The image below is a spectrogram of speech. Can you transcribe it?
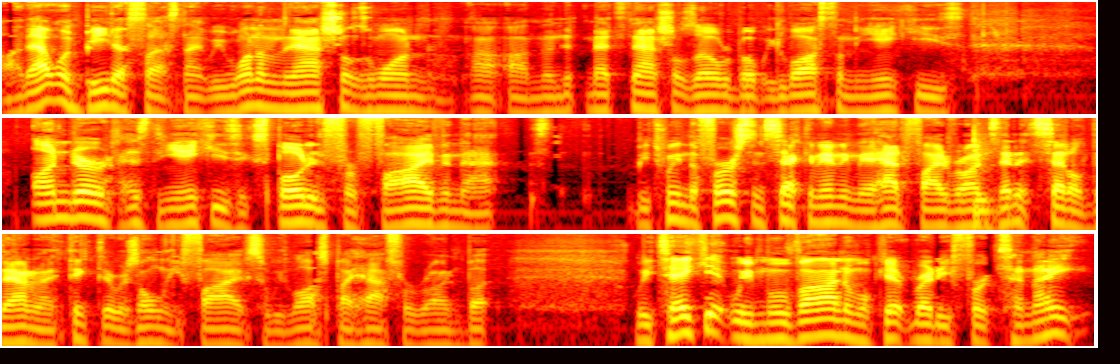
Uh, that one beat us last night. We won on the Nationals one uh, on the Mets Nationals over, but we lost on the Yankees under as the Yankees exploded for five in that between the first and second inning they had five runs. Then it settled down and I think there was only five so we lost by half a run. But we take it we move on and we'll get ready for tonight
